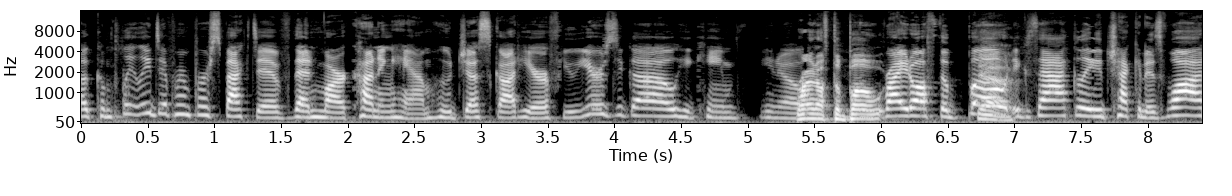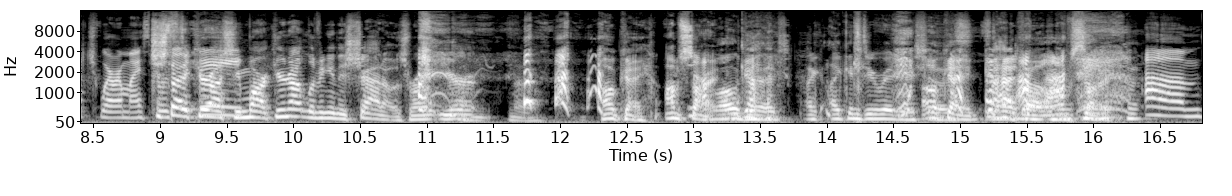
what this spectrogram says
a completely different perspective than Mark Cunningham, who just got here a few years ago. He came, you know, Right off the boat. right off the boat, Yeah. exactly. Checking his watch. Where am I supposed Just out to of curiosity, be? Mark, you're not living in the shadows, right? You're No. okay. I'm sorry. All good. I, I can do radio shows. Okay, go ahead, Noelle. I'm sorry. Um,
